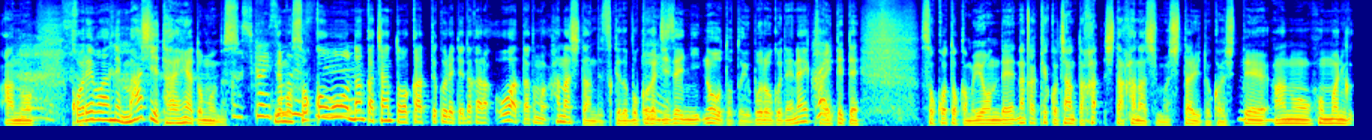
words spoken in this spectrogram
あのこれはねマジで大変やと思うんです。です、ね、でもそこをなんかちゃんと分かってくれてだから終わった後も話したんですけど僕が事前にノートというブログでねはい。書いてて、そことかも読んでなんか結構ちゃんとはした話もしたりとかして、うんあのほんまにえー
